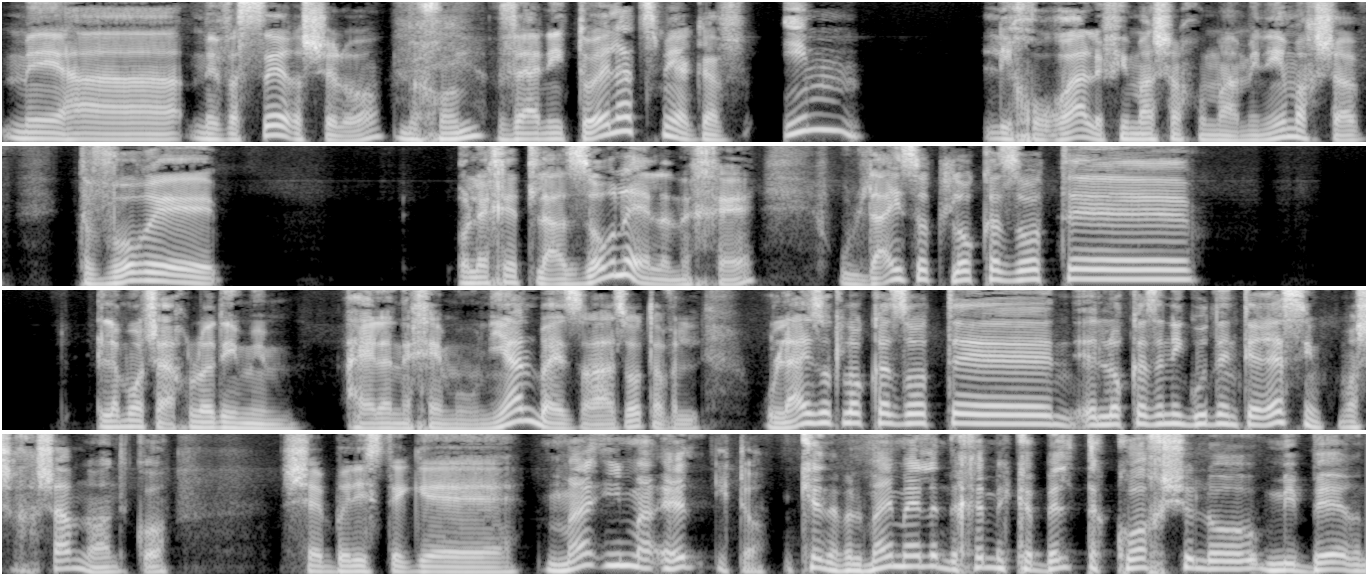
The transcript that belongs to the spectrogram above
מהמבשר שלו. נכון. ואני תוהה לעצמי אגב אם לכאורה לפי מה שאנחנו מאמינים עכשיו תבור uh, הולכת לעזור לאל הנכה אולי זאת לא כזאת uh, למרות שאנחנו לא יודעים אם האל הנכה מעוניין בעזרה הזאת אבל אולי זאת לא כזאת אה, לא כזה ניגוד אינטרסים כמו שחשבנו עד כה. שבליסטיג אה, מה אם האל איתו כן אבל מה אם האל הנכה מקבל את הכוח שלו מברן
